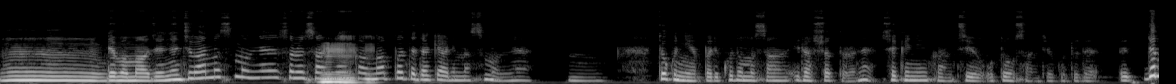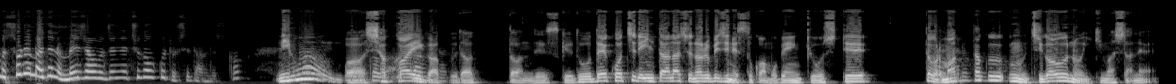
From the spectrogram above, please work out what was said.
うーん。でもまあ全然違いますもんね。その3年間頑張っただけありますもんね。うん。特にやっぱり子供さんいらっしゃったらね、責任感強いお父さんということで。え、でもそれまでのメジャーは全然違うことしてたんですか？日本は社会学だったんですけど、で、こっちでインターナショナルビジネスとかも勉強して、だから全く、うん、違うの行きましたね。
